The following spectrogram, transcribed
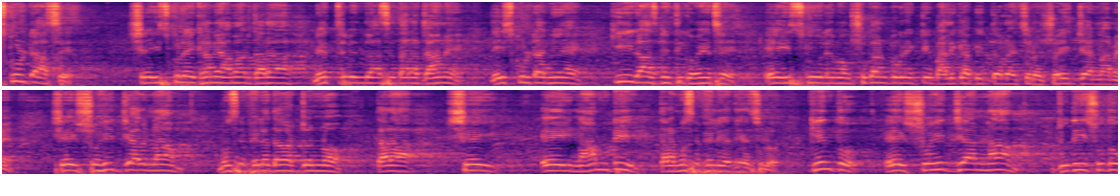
স্কুলটা আছে, সেই স্কুলে এখানে আমার যারা নেতৃবৃন্দ আছে, তারা জানে যে স্কুলটা নিয়ে কি রাজনীতি হয়েছে। এই স্কুল এবং সুকানপুকুর একটি বালিকা বিদ্যালয় ছিল শহীদ জিয়ার নামে। সেই শহীদ জিয়ার নাম মুছে ফেলে দেওয়ার জন্য তারা সেই, এই নামটি তারা মুছে ফেলিয়ে দিয়েছিল। কিন্তু এই শহীদ জিয়ার নাম যদি শুধু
